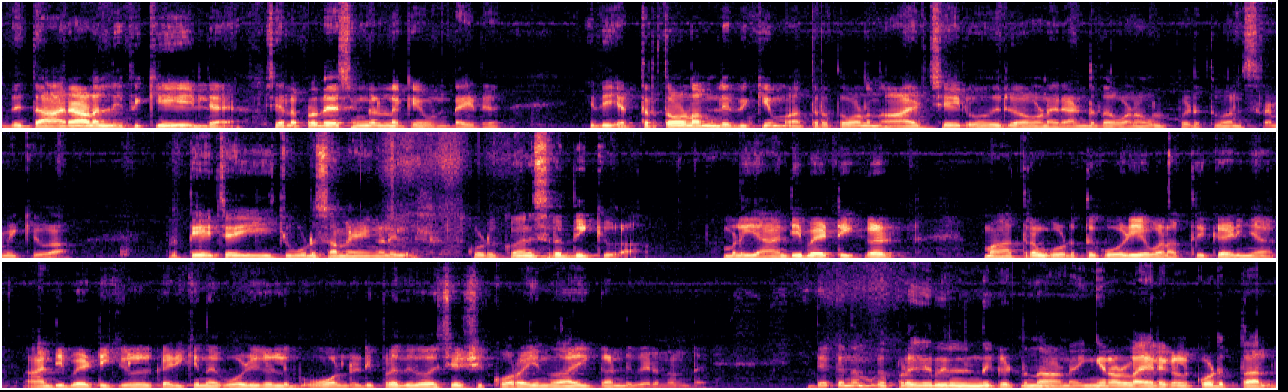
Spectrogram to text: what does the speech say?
ഇത് ധാരാളം ലഭിക്കുകയില്ല. ചില പ്രദേശങ്ങളിലൊക്കെ ഉണ്ട് ഇത്. ഇത് എത്രത്തോളം ലഭിക്കും അത്രത്തോളം ആഴ്ചയിൽ ഒരു തവണ രണ്ട് തവണ ഉൾപ്പെടുത്തുവാൻ ശ്രമിക്കുക. പ്രത്യേകിച്ച് ഈ ചൂട് സമയങ്ങളിൽ കൊടുക്കുവാൻ ശ്രദ്ധിക്കുക. നമ്മൾ ഈ ആന്റിബയോട്ടിക്കുകൾ മാത്രം കൊടുത്ത് കോഴിയെ വളർത്തി കഴിഞ്ഞാൽ ആന്റിബയോട്ടിക്കുകൾ കഴിക്കുന്ന കോഴികളിൽ ഓൾറെഡി പ്രതിരോധശേഷി കുറയുന്നതായി കണ്ടുവരുന്നുണ്ട്. ഇതൊക്കെ നമുക്ക് പ്രകൃതിയിൽ നിന്ന് കിട്ടുന്നതാണ്. ഇങ്ങനെയുള്ള ഇലകൾ കൊടുത്താൽ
